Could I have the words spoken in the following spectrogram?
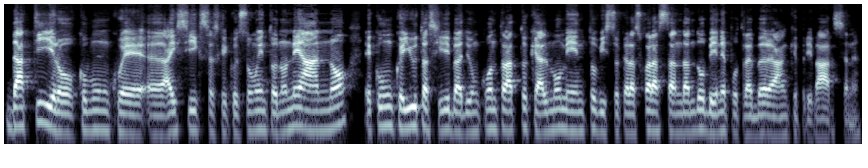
Da tiro comunque eh, ai Sixers che in questo momento non ne hanno e comunque Utah si libera di un contratto che al momento, visto che la squadra sta andando bene, potrebbe anche privarsene.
